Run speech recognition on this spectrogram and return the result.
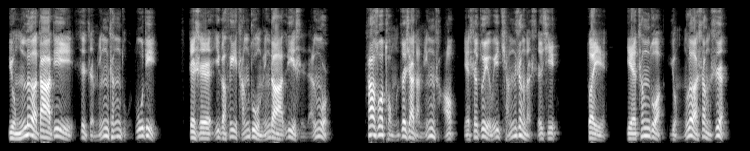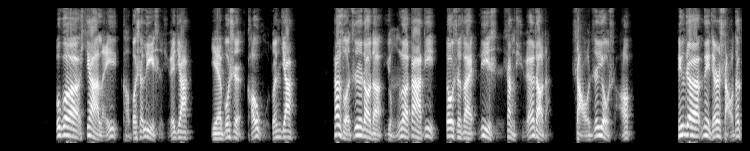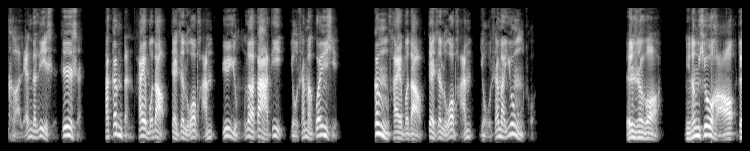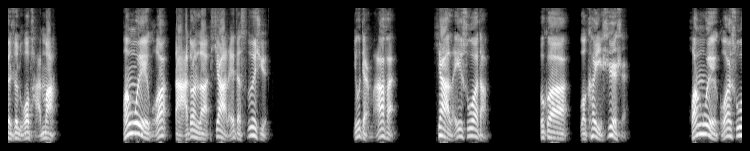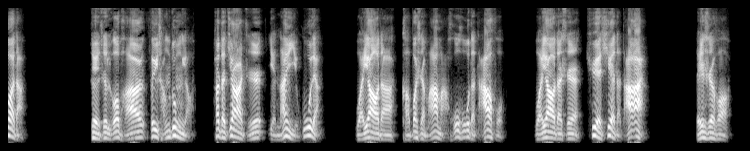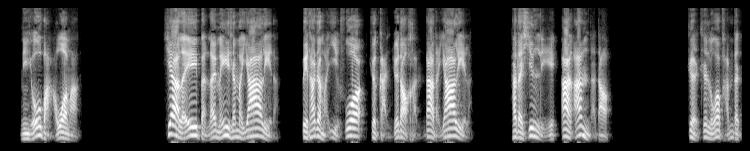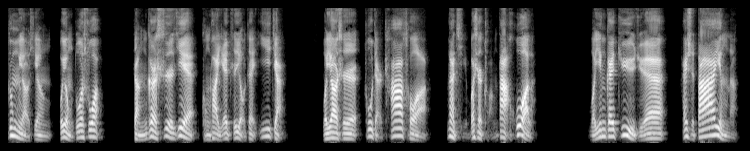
永乐大帝是指明成祖朱棣，这是一个非常著名的历史人物。他所统治下的明朝也是最为强盛的时期，所以也称作永乐盛世。不过夏雷可不是历史学家，也不是考古专家，他所知道的永乐大帝都是在历史上学到的，少之又少。凭着那点少的可怜的历史知识，他根本猜不到这只罗盘与永乐大帝有什么关系，更猜不到这只罗盘有什么用处。雷师傅，你能修好这只罗盘吗？黄卫国打断了夏雷的思绪。有点麻烦，夏雷说道。不过我可以试试。黄卫国说的：“这只罗盘非常重要，它的价值也难以估量。我要的可不是马马虎虎的答复，我要的是确切的答案。雷师傅，你有把握吗？”夏雷本来没什么压力的，被他这么一说，却感觉到很大的压力了。他的心里暗暗的道。这只罗盘的重要性不用多说，整个世界恐怕也只有这一件。我要是出点差错，那岂不是闯大祸了？我应该拒绝还是答应呢？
